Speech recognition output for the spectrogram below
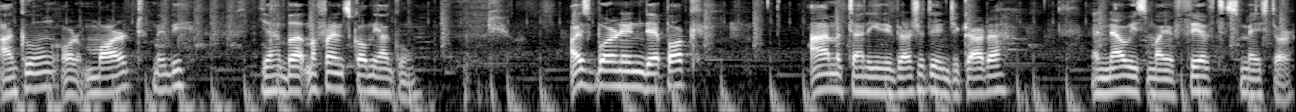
Agung or Mart, maybe. Yeah, but my friends call me Agung. I was born in Depok. I'm attending university in Jakarta, and now is my fifth semester.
